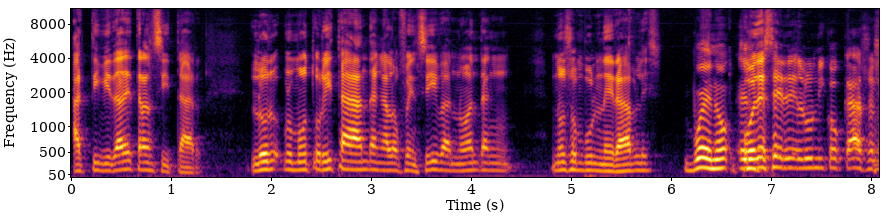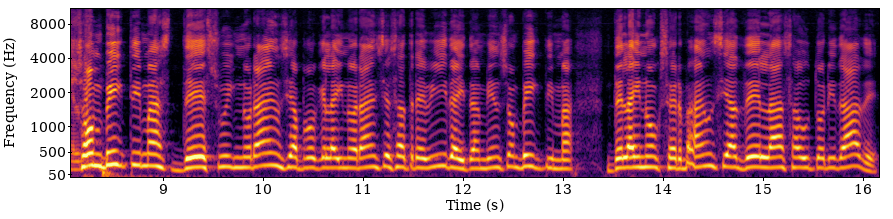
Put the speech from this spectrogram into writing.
actividad de transitar. Los, los motoristas andan a la ofensiva, no andan, no son vulnerables. Bueno, el- Puede ser el único caso en el son víctimas de su ignorancia, porque la ignorancia es atrevida y también son víctimas de la inobservancia de las autoridades.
